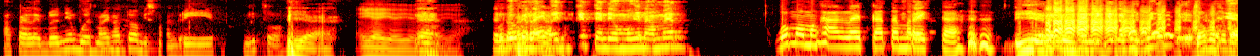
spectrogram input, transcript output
available-nya buat mereka tuh habis maghrib gitu. Iya. Iya iya iya Ya. iya. iya. Dan gue pernah dikit yang diomongin Amer. Gue mau meng-highlight kata mereka. Iya. Coba coba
